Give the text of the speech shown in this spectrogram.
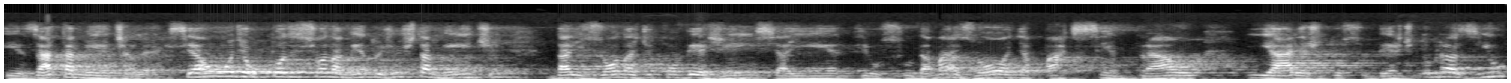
Exatamente, Alex. É onde é o posicionamento justamente das zonas de convergência aí entre o sul da Amazônia, parte central e áreas do sudeste do Brasil.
